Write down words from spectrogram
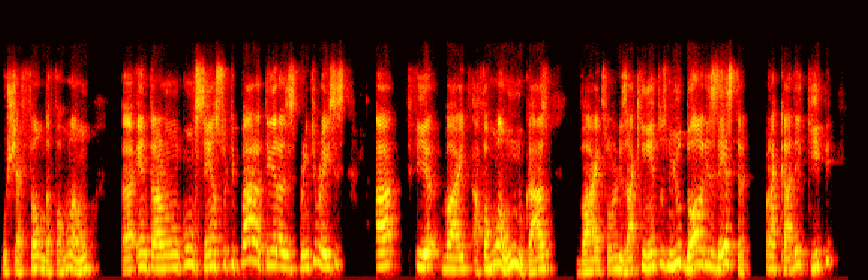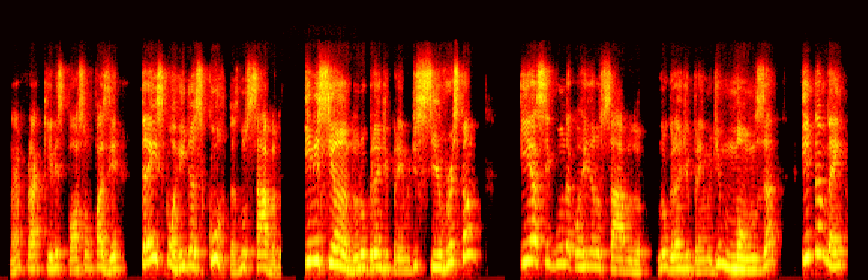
o chefão da Fórmula 1, uh, ah, entraram num consenso que para ter as sprint races, a FIA vai, a Fórmula 1, no caso, vai disponibilizar 500 mil dólares extra para cada equipe, né, para que eles possam fazer três corridas curtas no sábado, iniciando no Grande Prêmio de Silverstone e a segunda corrida no sábado no Grande Prêmio de Monza e também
